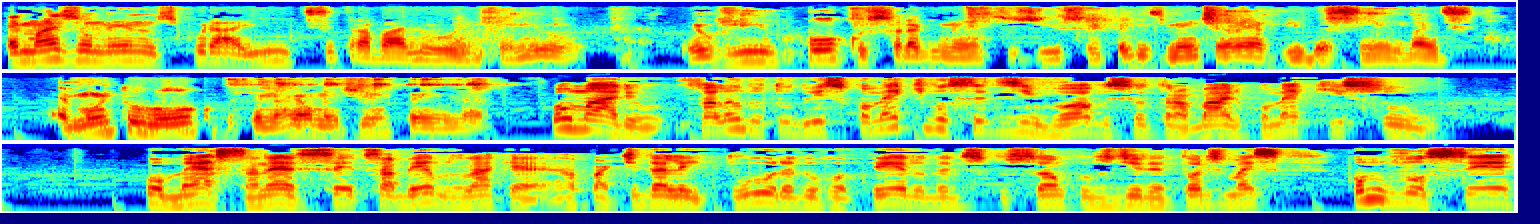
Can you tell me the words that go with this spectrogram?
É mais ou menos por aí que se trabalhou, entendeu? Eu vi poucos fragmentos disso, infelizmente, na minha vida, assim, mas é muito louco, porque realmente não tem, né? Bom, Mário, falando tudo isso, como é que você desenvolve o seu trabalho? Como é que isso começa, né? Sabemos lá que é a partir da leitura, do roteiro, da discussão com os diretores, mas como você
